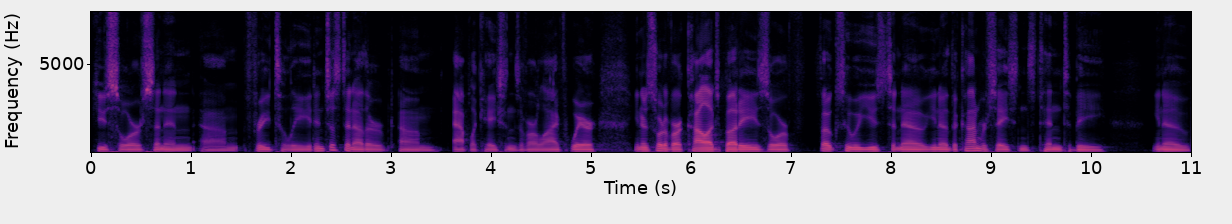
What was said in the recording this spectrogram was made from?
Q Source and in um, Free to Lead, and just in other um, applications of our life, where you know, sort of our college buddies or folks who we used to know, you know, the conversations tend to be, you know,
